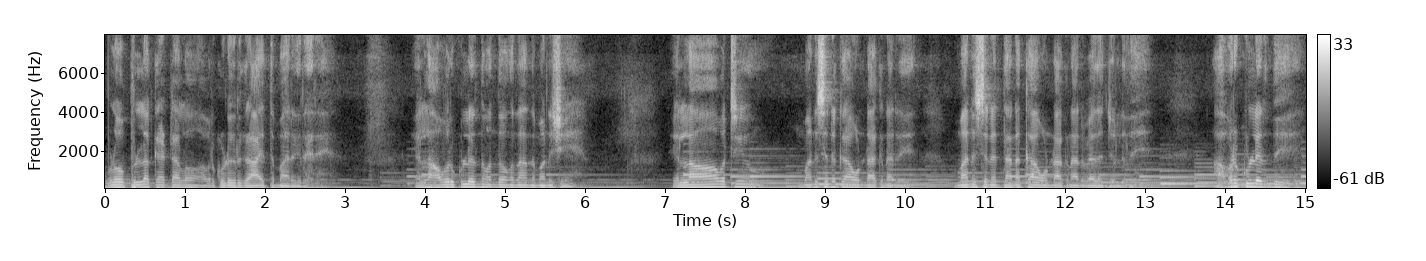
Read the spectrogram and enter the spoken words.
இவ்வளோ பிள்ளை கேட்டாலும் அவர் கொடுக்குறக்கு ஆயத்தமாக இருக்கிறாரு. எல்லாம் அவருக்குள்ளேருந்து வந்தவங்க தான் அந்த மனுஷன். எல்லாவற்றையும் மனுஷனுக்காக உண்டாக்குனாரு. மனுஷனை தனக்காக உண்டாக்குனாரு வேதம் சொல்லுது. அவருக்குள்ளேருந்து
